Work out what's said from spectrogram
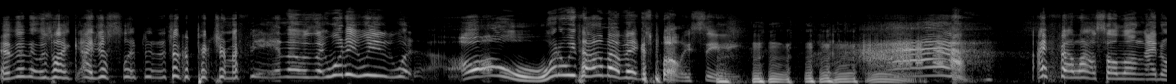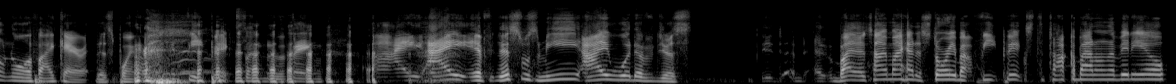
and then it was like I just slipped and I took a picture of my feet, and I was like, what do we what? Oh, what are we talking about, Vegas policy? ah, I fell out so long. I don't know if I care at this point. Feet pics under the thing. I, I, if this was me, I would have just. By the time I had a story about feet pics to talk about on a video,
